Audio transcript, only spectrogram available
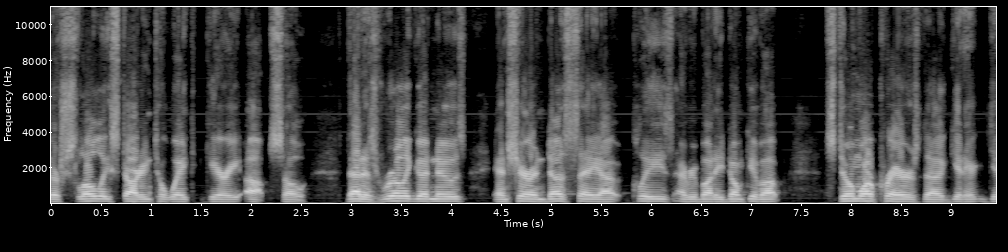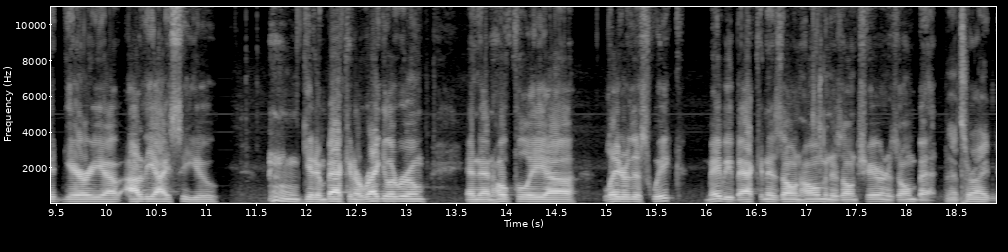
They're slowly starting to wake Gary up. So that is really good news. And Sharon does say, uh, please, everybody, don't give up still more prayers to get get Gary uh, out of the ICU, get him back in a regular room, and then hopefully uh, later this week, maybe back in his own home, in his own chair, in his own bed. That's right.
